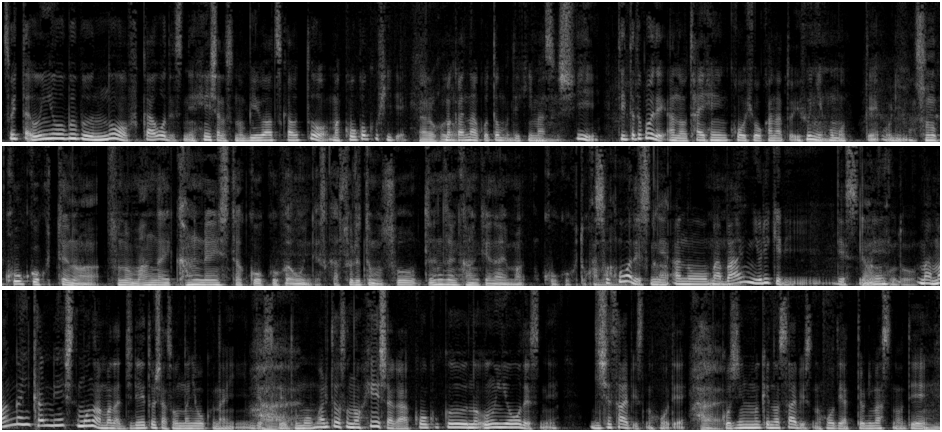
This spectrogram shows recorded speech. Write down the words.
そういった運用部分の負荷をですね、弊社のそのビューを扱うと、まあ、広告費で賄うこともできますし、っていったところで、あの、大変好評かなというふうに思っております。その広告っていうのは、その漫画に関連した広告が多いんですか？それとも、そう、全然関係ない、ま、広告とかそこはですね、あの、まあ、場合によりけりですね。まあ、漫画に関連したものはまだ事例としてはそんなに多くないんですけれども、はい、割とその弊社が広告の運用をですね、自社サービスの方で、個人向けのサービスの方でやっておりますので、はい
